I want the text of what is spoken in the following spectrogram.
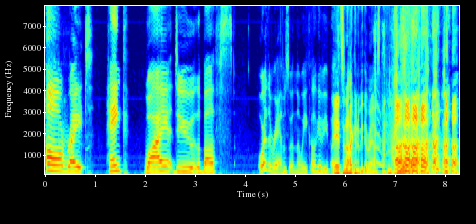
all right, Hank. Why do the Buffs or the Rams win the week? I'll give you both. It's not going to be the Rams.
